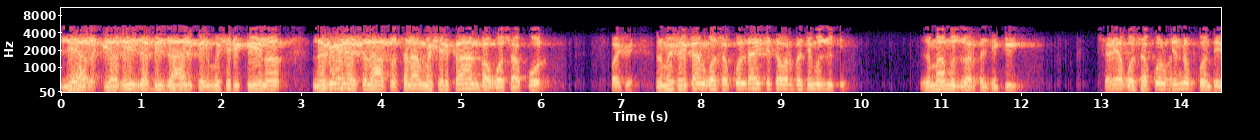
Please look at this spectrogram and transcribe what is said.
لیغیظ بذالک المشرکین نبی علیہ الصلوۃ والسلام مشرکان به غوسه کول نو مشرکان غوسه کول دای چې تور پسې موضوع کی زما مز ورپسې کی سړی خو سکول نه کوم دی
